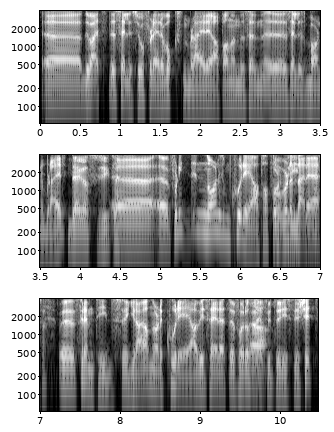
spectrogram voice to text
Eh, du vet, Det selges jo flere voksenbleier i Japan enn det eh, selges barnebleier. Det er ganske sykt. det. Eh, eh, fordi nå har liksom Korea tatt over den driter der på eh, fremtidsgreia. Nå er det Korea vi ser etter for å se Ja. futuristisk shit.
